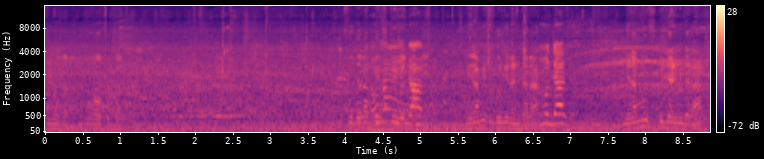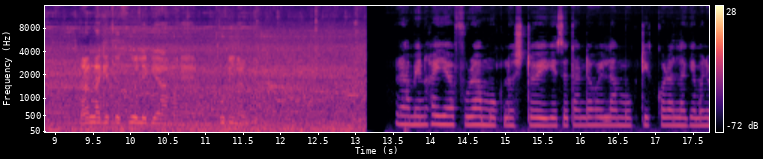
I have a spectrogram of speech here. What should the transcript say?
কোনো জানো ভালো কুতুরা ভেজিটেরিয়ান নিরামিষ ভোজেন যারা নিরামিষ ভোজেন যারা তারা লাগে তো ফুয়ে লেগে মানে প্রোটিন আর কি রামেন খাইয়া পুরা মুখ নষ্ট হয়ে গেছে। ঠান্ডা হইলাম মুখ ঠিক করার লাগে মানে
